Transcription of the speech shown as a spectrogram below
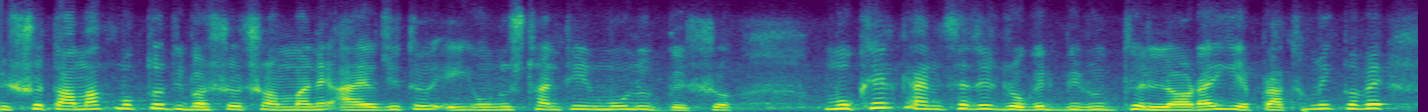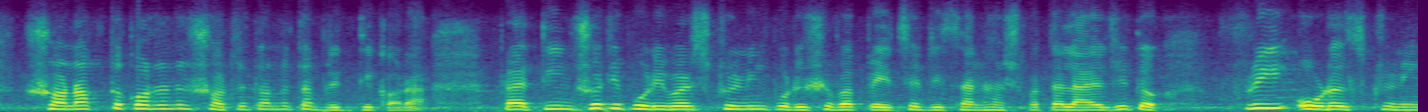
বিশ্ব তামাকমুক্ত দিবসের সম্মানে আয়োজিত এই অনুষ্ঠানটির মূল উদ্দেশ্য, মুখের ক্যান্সারের রোগের বিরুদ্ধে লড়াইয়ে প্রাথমিকভাবে শনাক্তকরণের সচেতনতা বৃদ্ধি করা। প্রায় তিনশোটি পরিবার স্ক্রিনিং পরিষেবা পেয়েছে ডিসান হাসপাতাল আয়োজিত ফ্রি ওরাল স্ক্রিনিং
